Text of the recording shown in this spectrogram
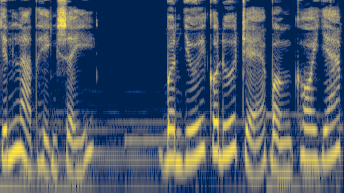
chính là thiện sĩ. Bên dưới có đứa trẻ bận khôi giáp,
